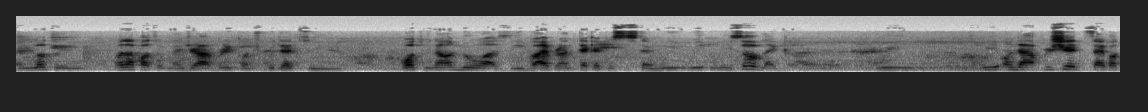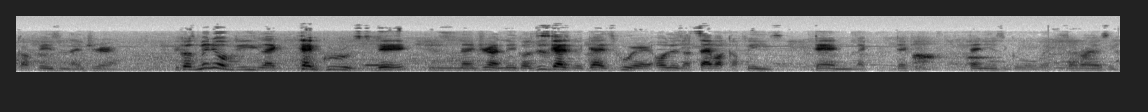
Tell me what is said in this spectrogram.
and lots in other parts of Nigeria have really contributed to what we now know as the vibrant tech ecosystem. We we, we sort of like uh, we we underappreciate cyber cafes in Nigeria because many of the like tech gurus today in Nigeria and Lagos, these guys were guys who were always at cyber cafes then, like decades, ten years ago, several years ago.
